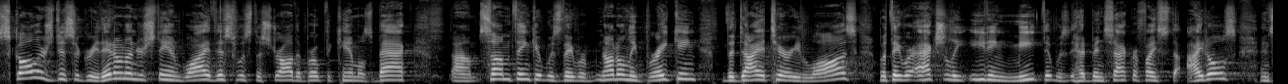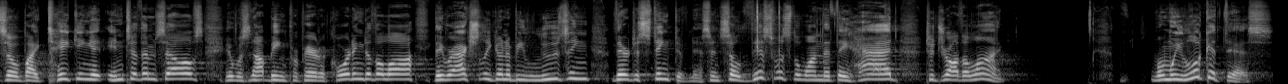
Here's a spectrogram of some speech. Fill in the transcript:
Scholars disagree. They don't understand why this was the straw that broke the camel's back. Um, some think it was they were not only breaking the dietary laws, but they were actually eating meat that was, had been sacrificed to idols. And so, by taking it into themselves, it was not being prepared according to the law. They were actually going to be losing their distinctiveness. And so, this was the one that they had to draw the line. When we look at this,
